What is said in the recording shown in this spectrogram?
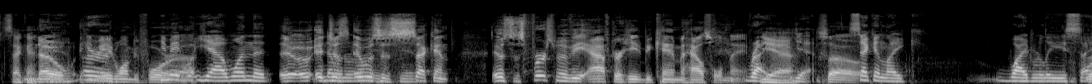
Second. No, Yeah. he Or- made one before. He made uh, yeah one that It, it no just one it was his yeah. second. It was his first movie after he became a household name. right. Yeah. yeah. So- second like wide release because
